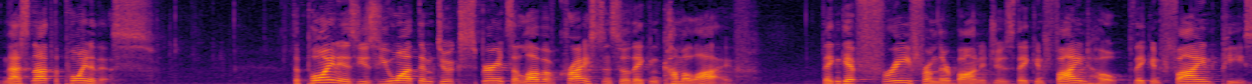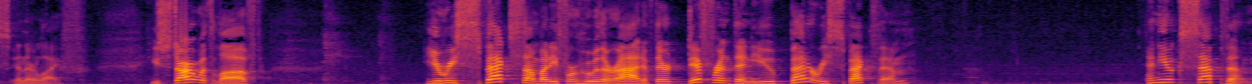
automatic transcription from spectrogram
And that's not the point of this. The point is, is you want them to experience the love of Christ and so they can come alive. They can get free from their bondages. They can find hope. They can find peace in their life. You start with love. You respect somebody for who they're at. If they're different than you, better respect them. And you accept them.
